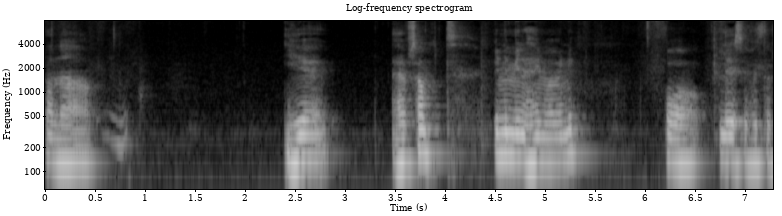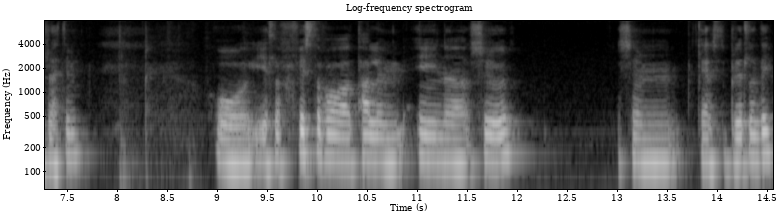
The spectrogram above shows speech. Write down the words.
Þannig að ég hef samt unni mína heimavinni og lesið fullt af fréttum og ég ætla fyrst að fá að tala um eina sögu sem gerist í Breitlandi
